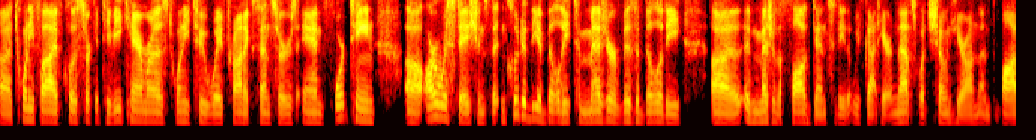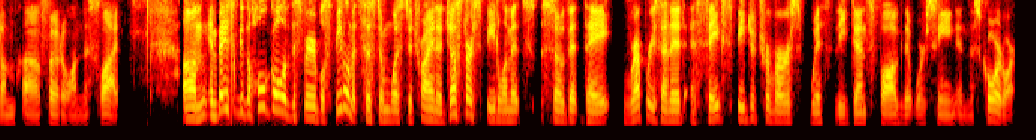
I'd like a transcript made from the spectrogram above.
uh, 25 closed circuit TV cameras, 22 Wavetronix sensors, and 14 uh, RWIS stations that included the ability to measure visibility uh, and measure the fog density that we've got here. And that's what's shown here on the bottom uh, photo on this slide. Um, and basically the whole goal of this variable speed limit system was to try and adjust our speed limits so that they represented a safe speed to traverse with the dense fog that we're seeing in this corridor.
